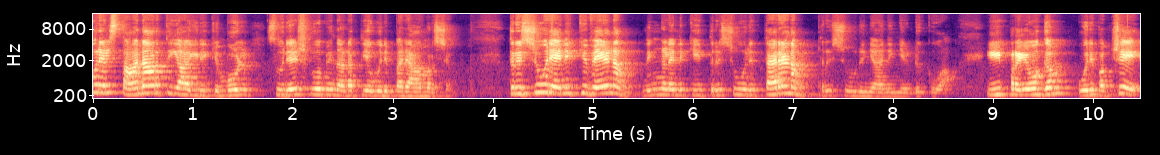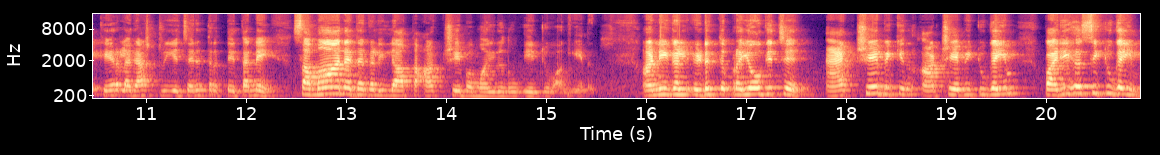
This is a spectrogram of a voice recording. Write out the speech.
തൃശ്ശൂരിൽ സ്ഥാനാർത്ഥിയായിരിക്കുമ്പോൾ സുരേഷ് ഗോപി നടത്തിയ ഒരു പരാമർശം. തൃശൂർ എനിക്ക് വേണം നിങ്ങൾ എനിക്ക് ഈ തൃശ്ശൂർ തരണം തൃശ്ശൂർ ഞാൻ ഇനി എടുക്കുക. ഈ പ്രയോഗം ഒരു പക്ഷേ കേരള രാഷ്ട്രീയ ചരിത്രത്തെ തന്നെ സമാനതകളില്ലാത്ത ആക്ഷേപമായിരുന്നു ഏറ്റുവാങ്ങിയത്. അണികൾ എടുത്ത് പ്രയോഗിച്ച് ആക്ഷേപിക്കുന്ന ആക്ഷേപിക്കുകയും പരിഹസിക്കുകയും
